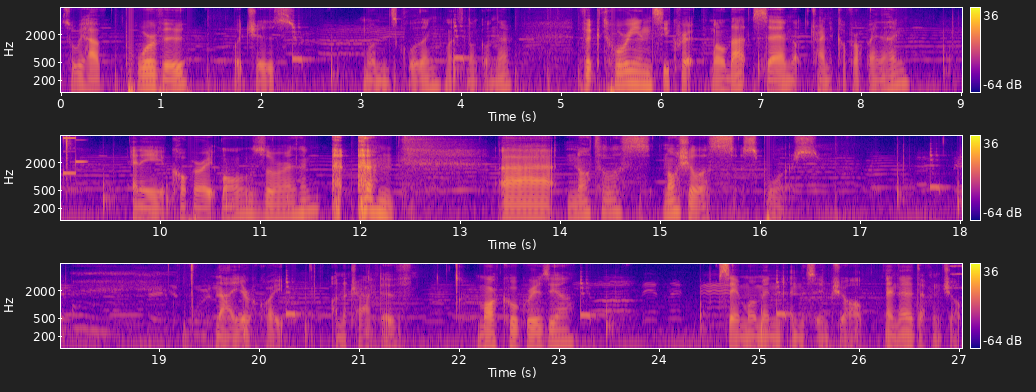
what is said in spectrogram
So we have Porvu, which is women's clothing. Let's not go in there. Victorian Secret. Well, that's uh, not trying to cover up anything. Any copyright laws or anything. uh, Nautilus, Nautilus Spores. Nah, you're quite unattractive. Marco Grazia. Same woman in the same shop. And in a different shop.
